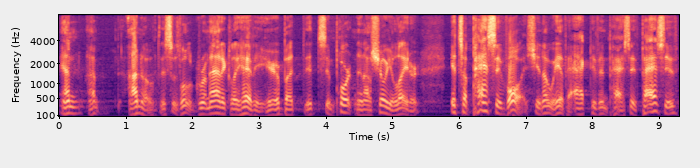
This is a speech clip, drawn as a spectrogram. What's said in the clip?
And I, I know this is a little grammatically heavy here, but it's important, and I'll show you later. It's a passive voice. You know, we have active and passive. Passive,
